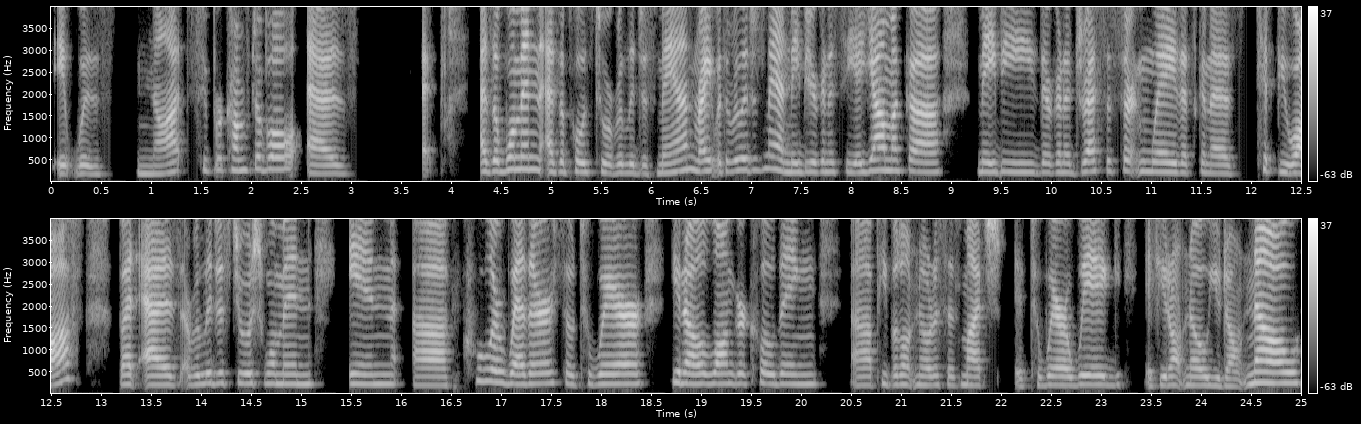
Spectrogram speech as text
It was not super comfortable as as a woman as opposed to a religious man, right? With a religious man, maybe you're going to see a yarmulke, maybe they're going to dress a certain way that's going to tip you off. But as a religious Jewish woman in uh, cooler weather, so to wear, you know, longer clothing, uh, people don't notice as much. Eh, to wear a wig, if you don't know, you don't know.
